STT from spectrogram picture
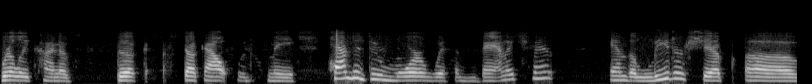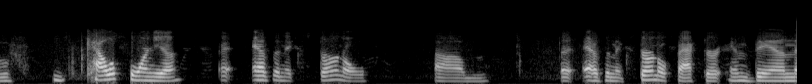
really kind of stuck stuck out with me had to do more with management and the leadership of California as an external um, as an external factor, and then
